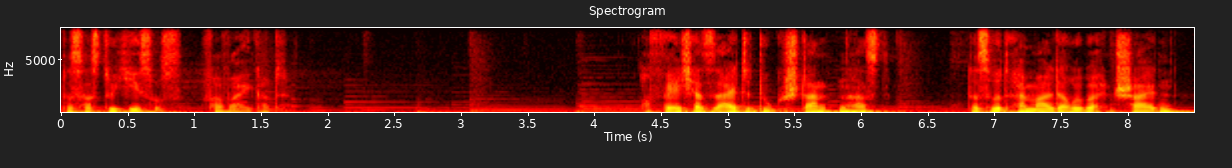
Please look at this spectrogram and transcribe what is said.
das hast du Jesus verweigert. Auf welcher Seite du gestanden hast, das wird einmal darüber entscheiden,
